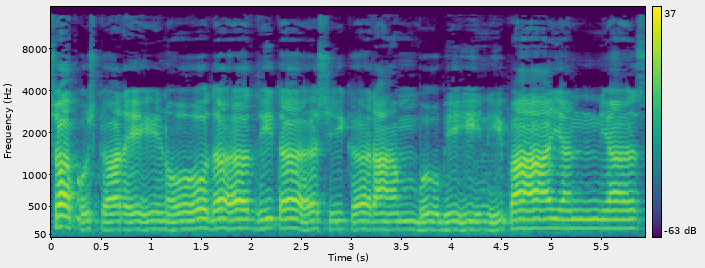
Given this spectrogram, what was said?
स्वपुष्करेणोदधृतशिखराम्बुभिः निपायन्यस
